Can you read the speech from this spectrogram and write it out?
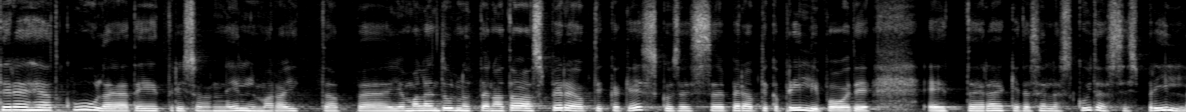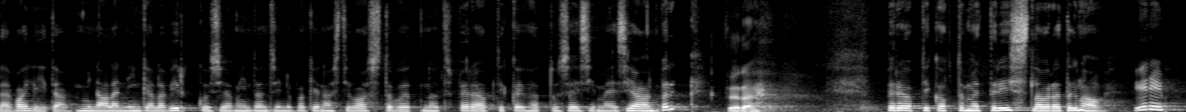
tere, head kuulajad, eetris on Elmar Aitab ja ma olen tulnud täna taas Pereoptika Keskusesse, Pereoptika prillipoodi, et rääkida sellest, kuidas siis prille valida. mina olen Ingela Virkus ja mind on siin juba kenasti vastu võtnud Pereoptika juhatuse esimees Jaan Põrk. tere! pereoptika optometrist Laura Tõnov. tere!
